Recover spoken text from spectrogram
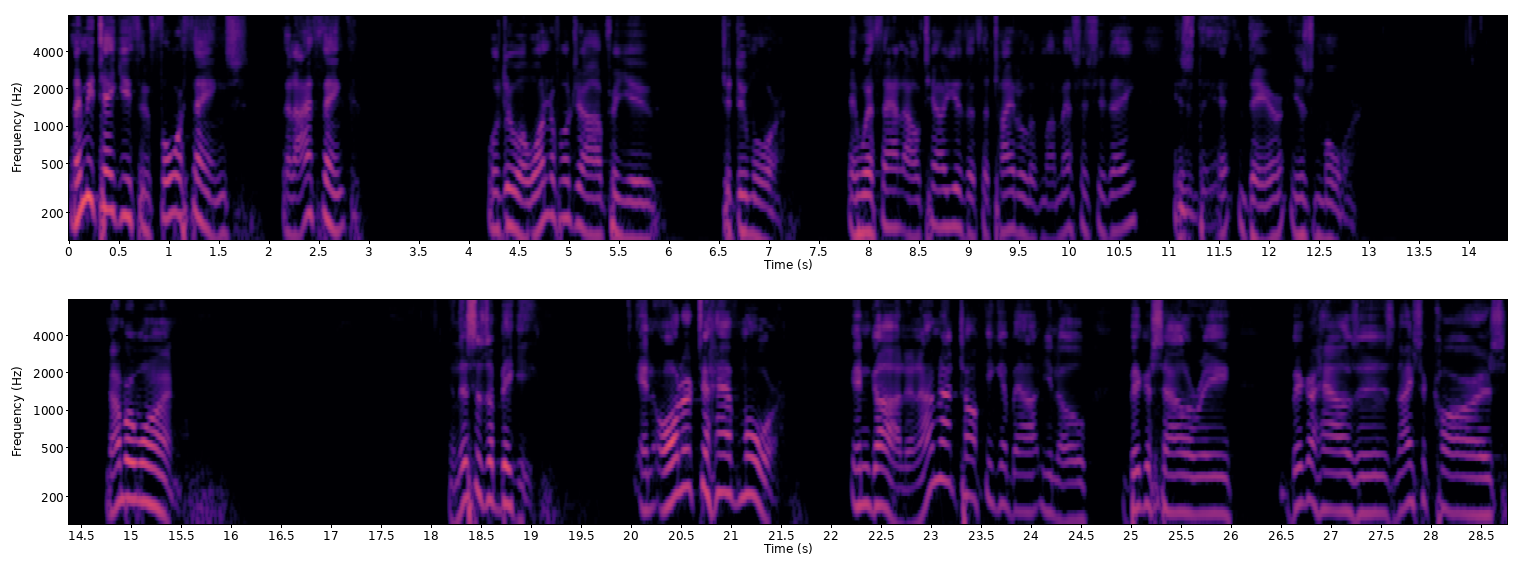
let me take you through four things that I think will do a wonderful job for you to do more. And with that, I'll tell you that the title of my message today is There is More. Number one, and this is a biggie. In order to have more, in God. And I'm not talking about, you know, bigger salary, bigger houses, nicer cars,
